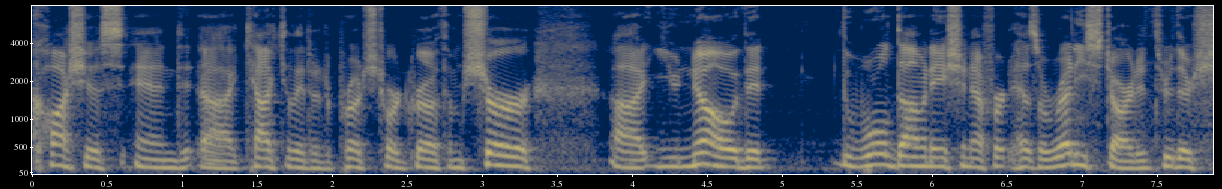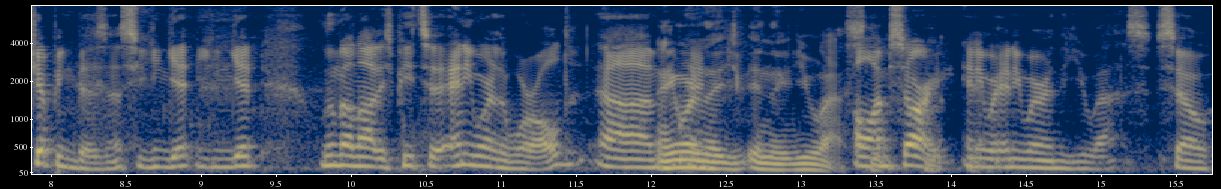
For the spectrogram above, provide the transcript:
cautious and uh, calculated approach toward growth, I'm sure uh, you know that the world domination effort has already started through their shipping business. You can get you can get Lou Malnati's pizza anywhere in the world. Um, Anywhere in the in the U.S. Oh, I'm sorry. Anywhere anywhere in the U.S. So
